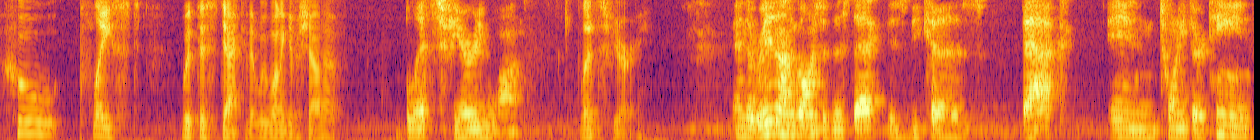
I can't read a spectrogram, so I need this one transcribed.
who placed with this deck that we want to give a shout out? Blitz Fury 1. Blitz Fury. And the reason I'm going to this deck is because back in 2013,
